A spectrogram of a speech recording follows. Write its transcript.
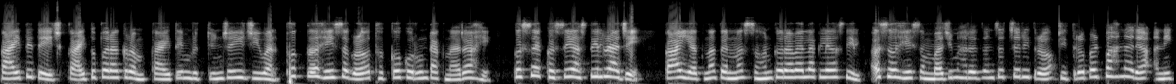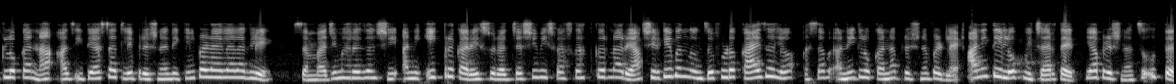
काय ते तेज काय तो पराक्रम काय ते मृत्युंजयी जीवन. फक्त हे सगळं थक्क करून टाकणारं आहे. कसे कसे असतील राजे? काय यातना त्यांना सहन कराव्या लागल्या असतील? असं हे संभाजी महाराजांचं चरित्र. चित्रपट पाहणाऱ्या अनेक लोकांना आज इतिहासातले प्रश्न देखील पडायला लागले. संभाजी महाराजांशी आणि एक प्रकारे स्वराज्याशी विश्वासघात करणाऱ्या शिर्के बंधूंचं पुढं काय झालं असा अनेक लोकांना प्रश्न पडलाय आणि ते लोक विचारतायत या प्रश्नाचं उत्तर.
